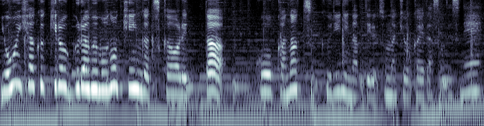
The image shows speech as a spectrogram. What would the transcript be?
400kg もの金が使われた豪華な作りになっている。そんな教会だそうですね。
